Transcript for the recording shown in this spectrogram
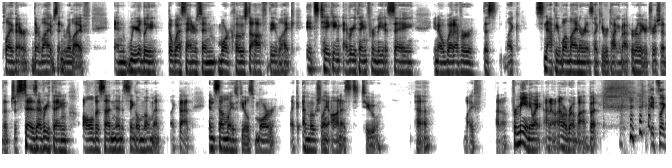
play their their lives in real life. And weirdly, the Wes Anderson more closed off the like it's taking everything for me to say, you know, whatever this like snappy one liner is, like you were talking about earlier, Trisha, that just says everything all of a sudden in a single moment like that. In some ways, feels more like emotionally honest to uh, life. I don't know. For me, anyway, I don't know. I'm a robot, but it's like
